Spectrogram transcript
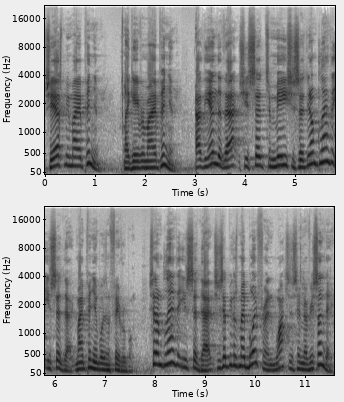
She asked me my opinion. I gave her my opinion. At the end of that, she said to me, she said, You know, I'm glad that you said that. My opinion wasn't favorable. She said, I'm glad that you said that. She said, Because my boyfriend watches him every Sunday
